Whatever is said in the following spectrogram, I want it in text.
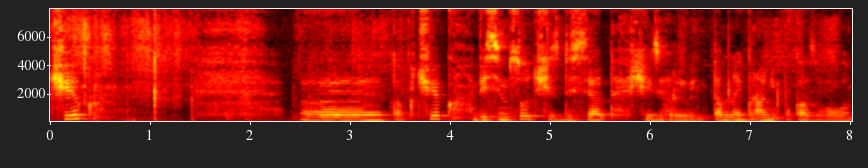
чек. Е, так, чек 866 гривень. Там на екрані показувала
